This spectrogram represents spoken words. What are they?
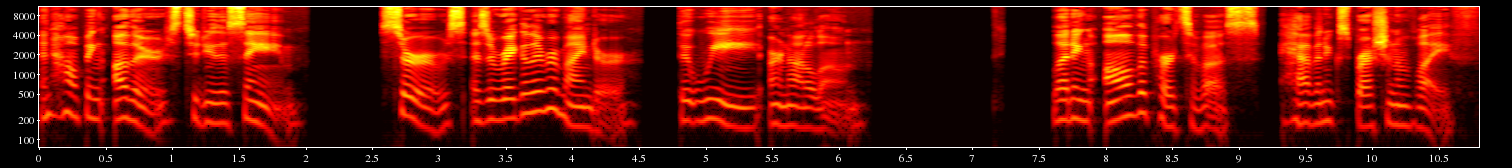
and helping others to do the same serves as a regular reminder that we are not alone letting all the parts of us have an expression of life,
